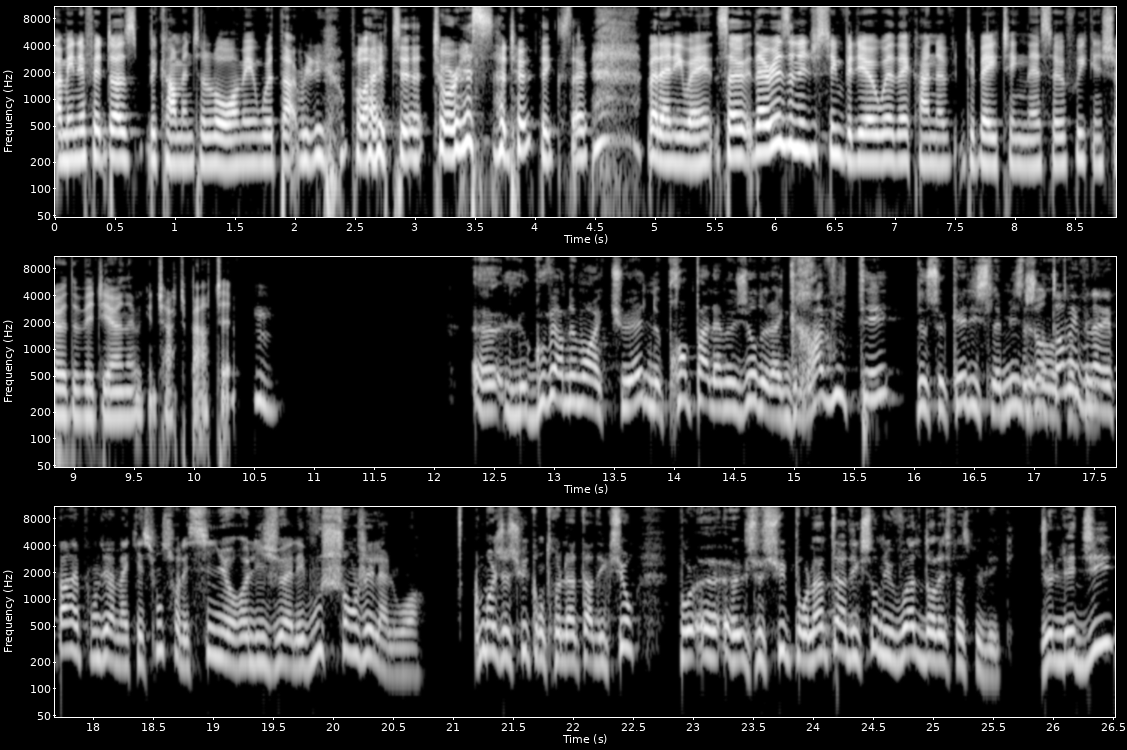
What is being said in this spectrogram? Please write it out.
I mean, if it does become into law, I mean, would that really apply to tourists? I don't think so. But anyway, so there is an interesting video where they're kind of debating this. So if we can show the video and then we can chat about it. Hmm. euh, le gouvernement actuel ne prend pas la mesure de la gravité de ce qu'est l'islamisme. J'entends, mais vous n'avez pas répondu à ma question sur les signes religieux. Allez-vous changer la loi? Moi, je suis contre l'interdiction. Pour, euh, euh, je suis pour l'interdiction du voile dans l'espace public. Je l'ai dit.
